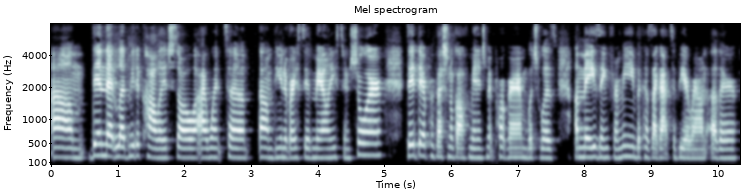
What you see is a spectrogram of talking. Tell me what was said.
um, then that led me to college. So I went to um, the University of Maryland Eastern Shore, did their professional golf management program, which was amazing for me because I got to be around other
